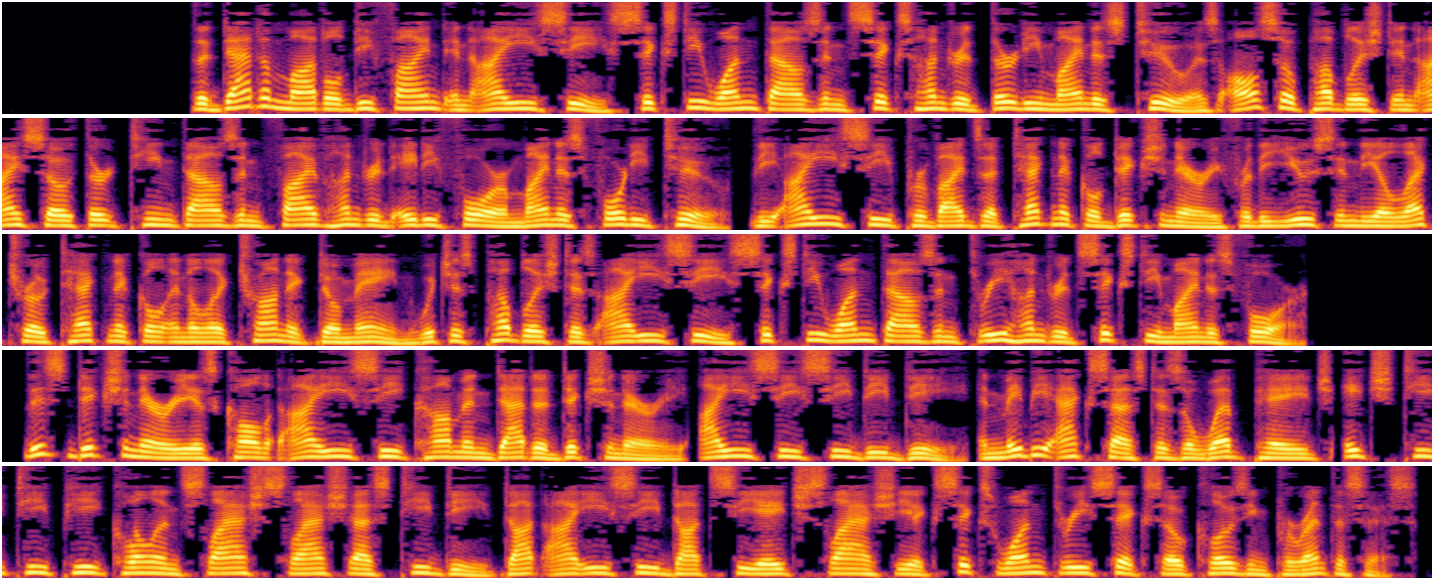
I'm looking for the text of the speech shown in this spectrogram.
The data model defined in IEC 61630-2 is also published in ISO 13584-42. The IEC provides a technical dictionary for the use in the electro-technical and electronic domain which is published as IEC 61360-4. This dictionary is called IEC Common Data Dictionary and may be accessed as a web page http std.iec.ch ex 61360 closing parenthesis.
